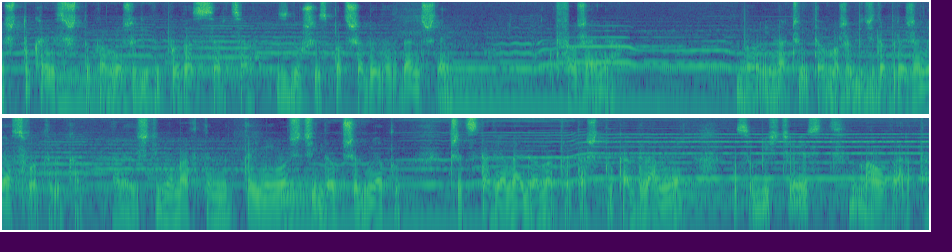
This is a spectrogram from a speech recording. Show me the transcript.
Mnie sztuka jest sztuką, jeżeli wypływa z serca, z duszy, z potrzeby wewnętrznej tworzenia. Bo inaczej to może być dobre rzemiosło tylko, ale jeśli nie ma w tym tej miłości do przedmiotu przedstawianego, no to ta sztuka dla mnie osobiście jest mało warta.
